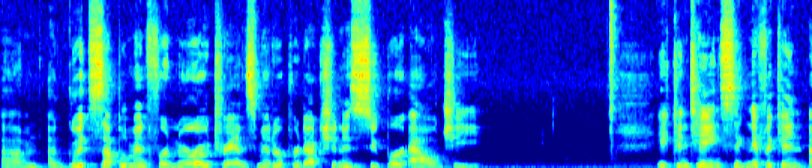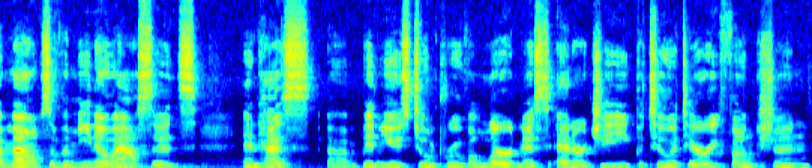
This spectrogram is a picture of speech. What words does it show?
Um, a good supplement for neurotransmitter production is super algae. It contains significant amounts of amino acids and has um, been used to improve alertness, energy, pituitary function.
